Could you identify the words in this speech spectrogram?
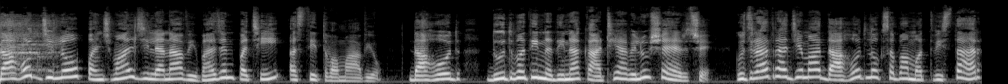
દાહોદ જિલ્લો પંચમહાલ જિલ્લાના વિભાજન પછી અસ્તિત્વમાં આવ્યો. દાહોદ દૂધમતી નદીના કાંઠે આવેલું શહેર છે. ગુજરાત રાજ્યમાં દાહોદ લોકસભા મત વિસ્તાર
